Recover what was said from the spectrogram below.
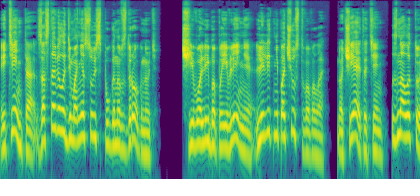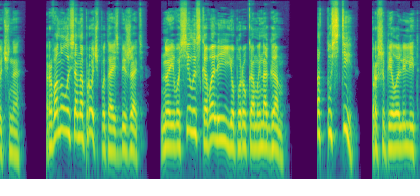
И тень-то заставила Демонессу испуганно вздрогнуть. Чьего-либо появления Лилит не почувствовала, но чья это тень, знала точно. Рванулась она прочь, пытаясь бежать, но его силы сковали ее по рукам и ногам. «Отпусти!» – прошипела Лилит.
